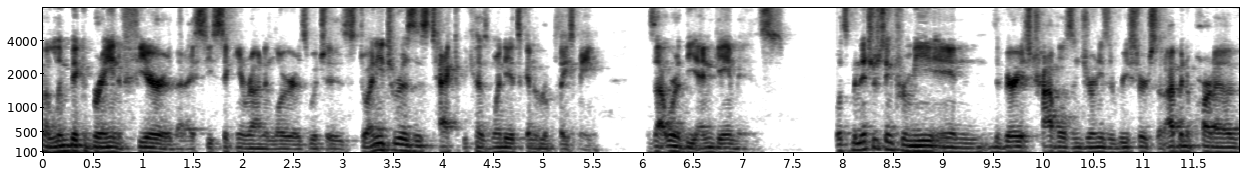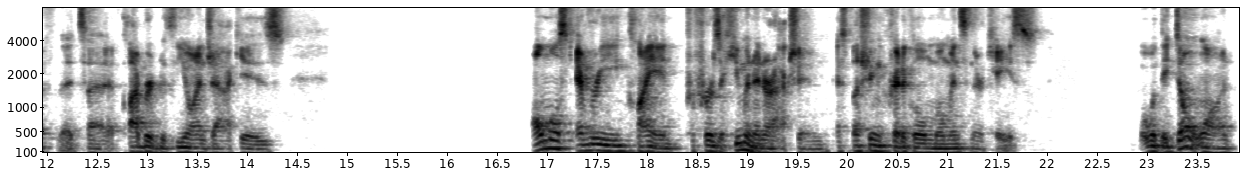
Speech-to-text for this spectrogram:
kind of limbic brain fear that I see sticking around in lawyers, which is, do I need to resist tech because one day it's going to replace me? Is that where the end game is? What's been interesting for me in the various travels and journeys of research that I've been a part of, that's uh, collaborated with you on Jack, is almost every client prefers a human interaction, especially in critical moments in their case. But what they don't want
